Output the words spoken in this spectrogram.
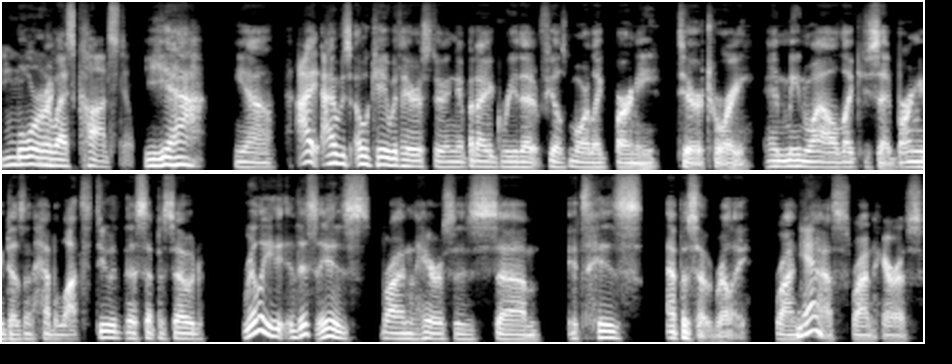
more or less constantly. Yeah, yeah. I I was okay with Harris doing it, but I agree that it feels more like Barney territory. And meanwhile, like you said, Barney doesn't have a lot to do with this episode really, this is Ron Harris's, um, it's his episode, really. Ron yeah. Glass, Ron Harris.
